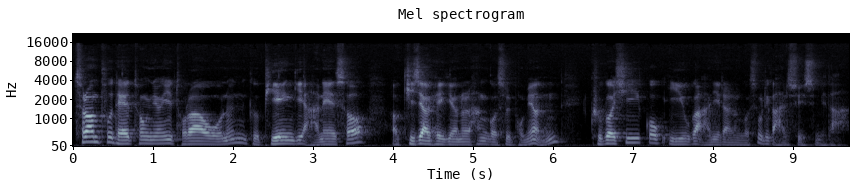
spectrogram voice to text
트럼프 대통령이 돌아오는 그 비행기 안에서 어, 기자회견을 한 것을 보면 그것이 꼭 이유가 아니라는 것을 우리가 알 수 있습니다.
